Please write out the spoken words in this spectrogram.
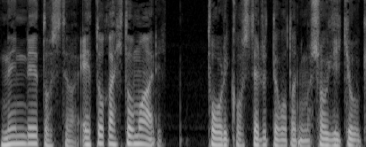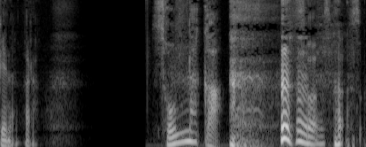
年齢としては、干支が一回り通り越してるってことにも衝撃を受けながそんなか。ら。そうそうそう。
